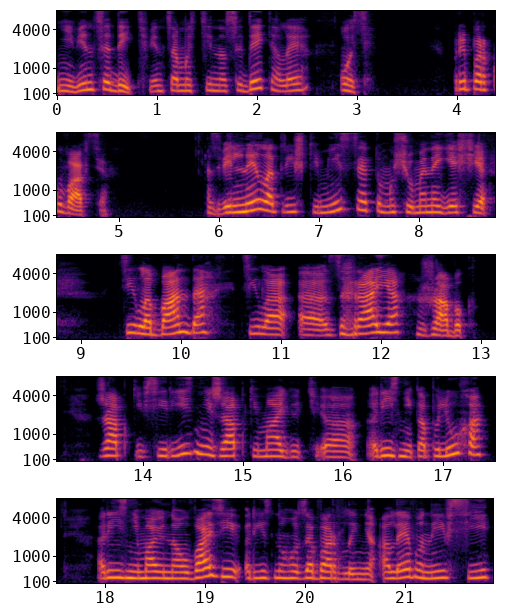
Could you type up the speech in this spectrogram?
Ні, він сидить. Він самостійно сидить, але ось, припаркувався. Звільнила трішки місце, тому що в мене є ще ціла банда, ціла е, зграя жабок. Жабки всі різні, жабки мають е, різні капелюха різні маю на увазі різного забарвлення, але вони всі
